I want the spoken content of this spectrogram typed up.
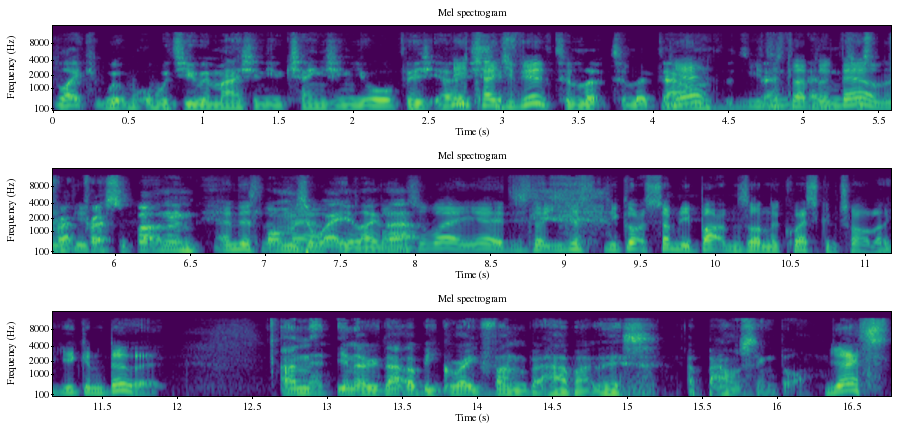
like, w- w- would you imagine you changing your vision? Uh, You change your view. to look to look down. Yeah, you just and- like look down and pre- you- press a button, and and just Bombs down, away like bombs that. away. Yeah, just like you just you got so many buttons on the Quest controller, you can do it. and you know that would be great fun. But how about this? A bouncing bomb. Yes.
